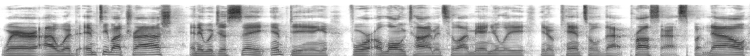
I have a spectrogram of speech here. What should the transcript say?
where I would empty my trash and it would just say emptying for a long time until I manually, you know, canceled that process. But now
